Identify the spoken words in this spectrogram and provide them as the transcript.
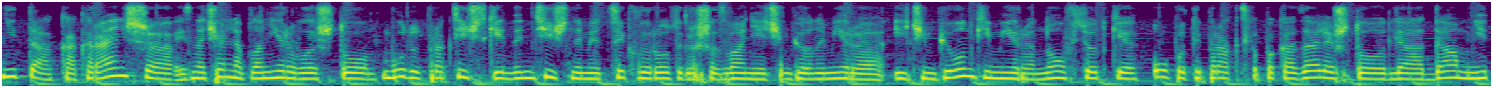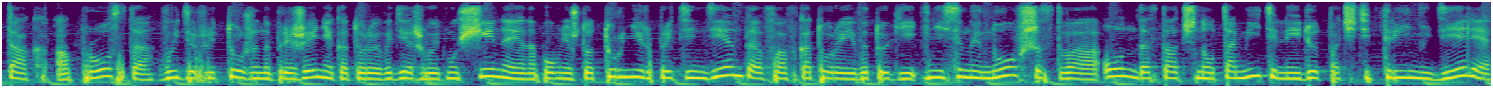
не так, как раньше. Изначально планировалось, что будут практически идентичными циклы розыгрыша звания чемпиона мира и чемпионки мира, но все-таки опыт и практика показали, что для дам не так а просто выдержать то же напряжение, которое выдерживают мужчины. Я напомню, что турнир претендентов, в который в итоге внесены новшества, он достаточно утомительный, идет почти три недели.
